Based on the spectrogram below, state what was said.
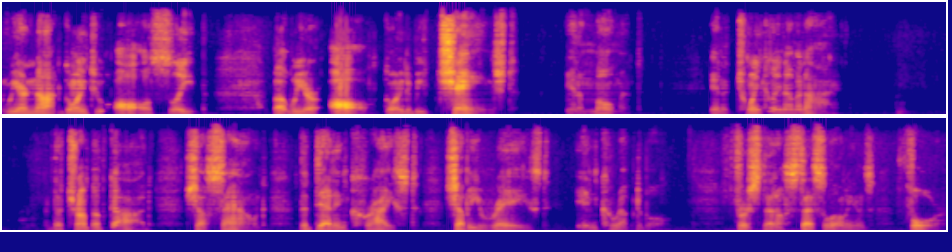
We are not going to all sleep, but we are all going to be changed in a moment, in a twinkling of an eye. The trump of God shall sound, the dead in Christ shall be raised incorruptible. 1 Thessalonians 4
